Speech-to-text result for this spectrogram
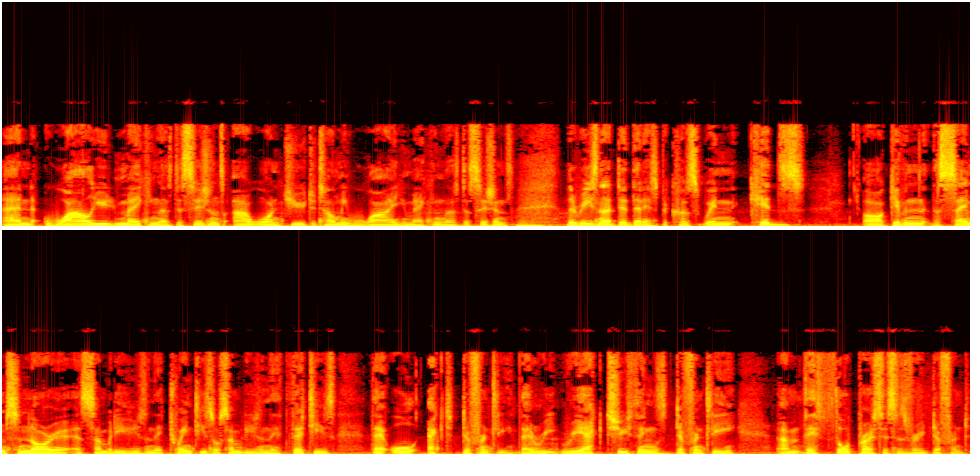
And while you're making those decisions, I want you to tell me why you're making those decisions. Mm. The reason I did that is because when kids are given the same scenario as somebody who's in their 20s or somebody who's in their 30s, they all act differently. They re- mm-hmm. react to things differently. Um, their thought process is very different.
